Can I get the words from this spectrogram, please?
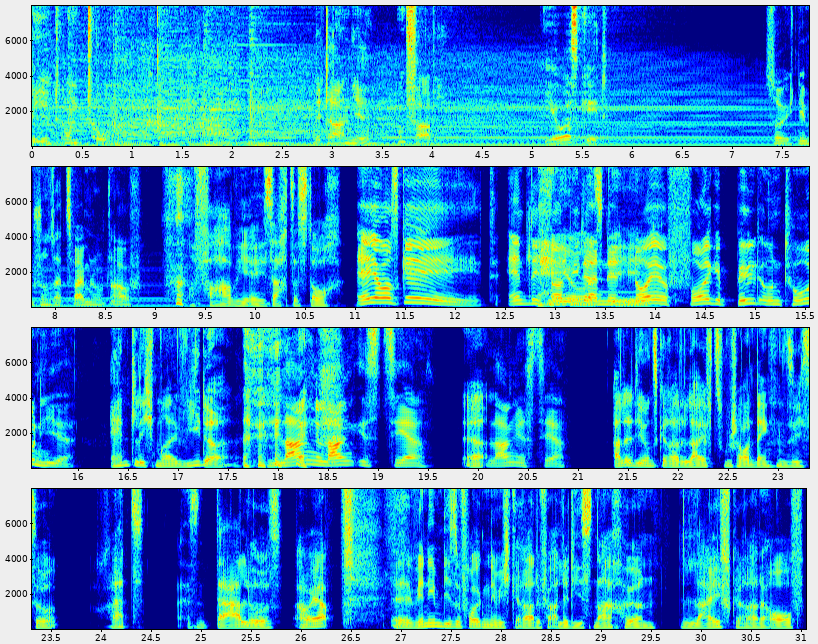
Bild und Ton. Mit Daniel und Fabi. Jo, was geht? So, ich nehme schon seit zwei Minuten auf. Oh, Fabi, ey, sag das doch. Ey, was geht? Endlich mal Ey, wieder eine geht? neue Folge Bild und Ton hier. Endlich mal wieder. Lang, lang ist's her. Ja, Lang ist's her. alle, die uns gerade live zuschauen, denken sich so, was? Was ist denn da los? Aber ja, äh, wir nehmen diese Folgen nämlich gerade für alle, die es nachhören, live gerade auf.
